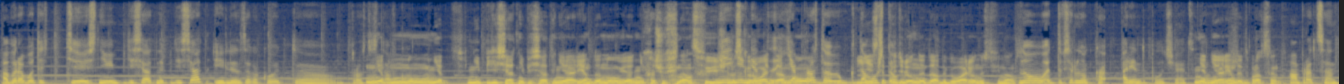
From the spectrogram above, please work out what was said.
А вы работаете с ними 50 на 50 или за какую-то просто Нет, ставку? ну нет, не 50, не 50 и не аренда, ну я не хочу финансовые вещи не, раскрывать, нет, да, я но просто к тому, есть что... определенная, да, договоренность финансовая. Ну, это все равно аренда получается. Нет, не аренда, это процент. А, процент.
